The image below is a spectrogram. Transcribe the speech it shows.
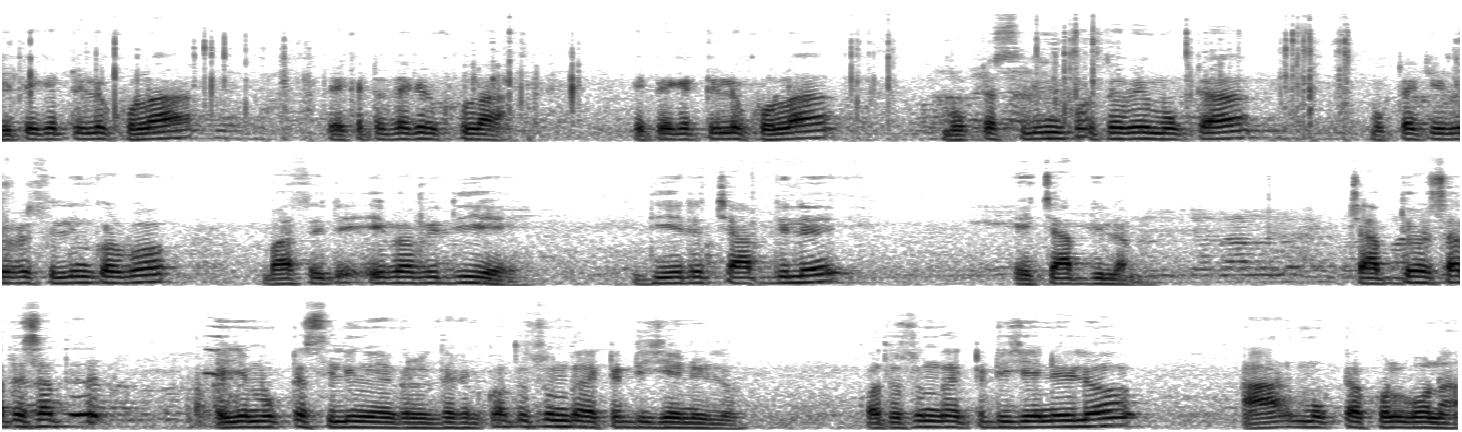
এই প্যাকেটটা হলো খোলা প্যাকেটটা দেখেন খোলা। এই প্যাকেটটা হলো খোলা, মুখটা সিলিং করতে হবে, মুখটা মুখটা কীভাবে সিলিং করব? বাস এটা এইভাবে দিয়ে দিয়ে এটা চাপ দিলে, এই চাপ দিলাম। চাপ দেওয়ার সাথে সাথে এই যে মুখটা সিলিং হয়ে গেল, দেখেন কত সুন্দর একটা ডিজাইন হইল। কত সুন্দর একটা ডিজাইন হইল, আর মুখটা খুলবো না।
